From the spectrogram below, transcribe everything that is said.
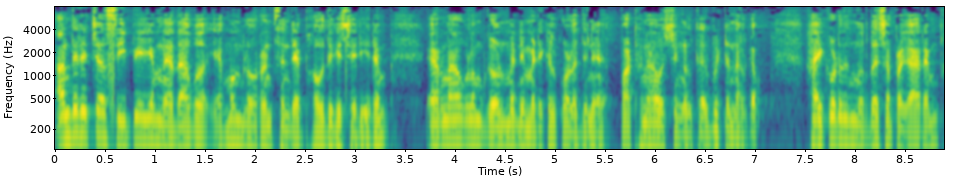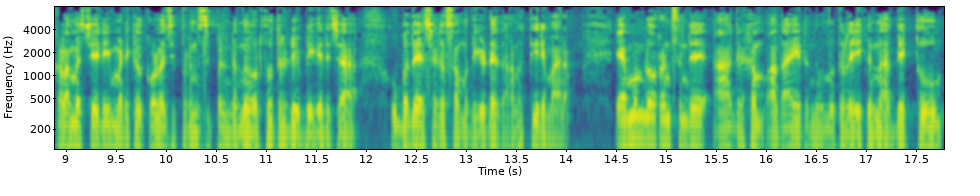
അന്തരിച്ച സിപിഐഎം നേതാവ് എം എം ലോറൻസിന്റെ ഭൌതിക ശരീരം എറണാകുളം ഗവൺമെന്റ് മെഡിക്കൽ കോളേജിന് പഠനാവശ്യങ്ങൾക്ക് വിട്ടുനൽകും ഹൈക്കോടതി നിർദ്ദേശപ്രകാരം കളമശ്ശേരി മെഡിക്കൽ കോളേജ് പ്രിൻസിപ്പലിന്റെ നേതൃത്വത്തിൽ രൂപീകരിച്ച ഉപദേശക സമിതിയുടേതാണ് തീരുമാനം. എം എം ലോറൻസിന്റെ ആഗ്രഹം അതായിരുന്നുവെന്ന് തെളിയിക്കുന്ന വ്യക്തവും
